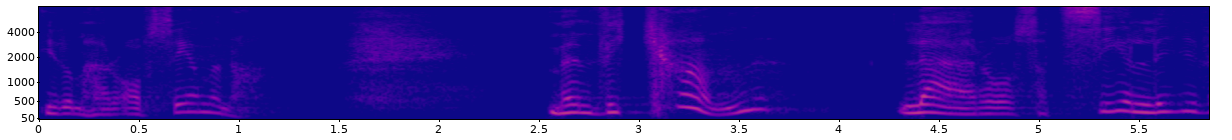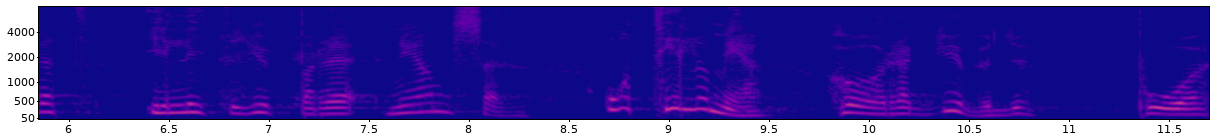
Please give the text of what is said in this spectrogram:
i de här avseendena. Men vi kan lära oss att se livet i lite djupare nyanser och till och med höra Gud på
